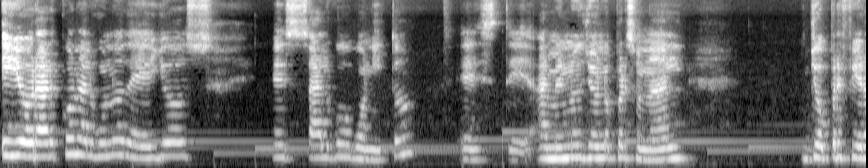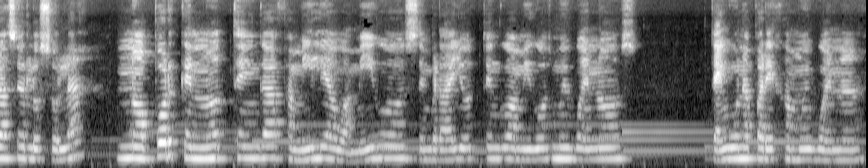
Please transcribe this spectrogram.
Y llorar con alguno de ellos es algo bonito. Este, al menos yo en lo personal, yo prefiero hacerlo sola. No porque no tenga familia o amigos. En verdad yo tengo amigos muy buenos. Tengo una pareja muy buena.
